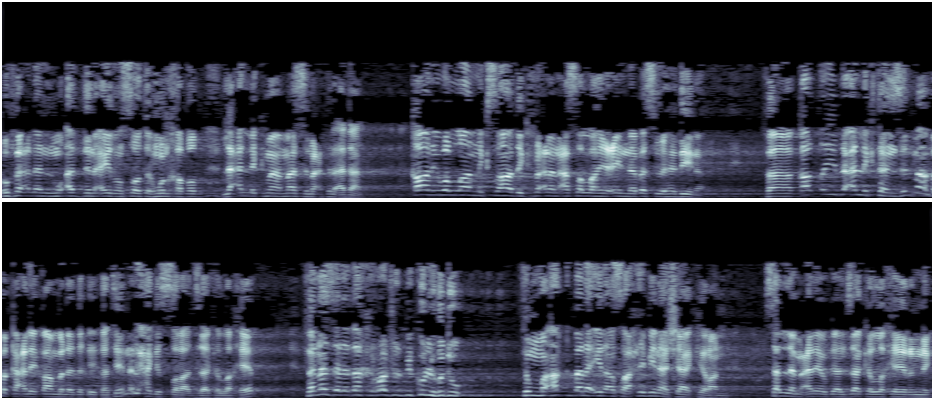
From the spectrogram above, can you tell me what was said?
وفعلا المؤذن أيضا صوته منخفض لعلك ما ما سمعت الأذان. قال والله أنك صادق فعلا عسى الله يعيننا بس ويهدينا. فقال طيب لعلك تنزل. ما بقى على إقامة إلا دقيقتين نلحق الصلاة جزاك الله خير. فنزل ذاك الرجل بكل هدوء ثم أقبل إلى صاحبنا شاكرا. سلم عليه وقال جزاك الله خير إنك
